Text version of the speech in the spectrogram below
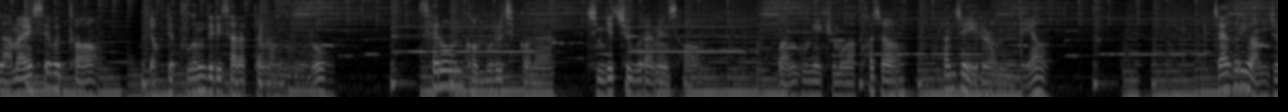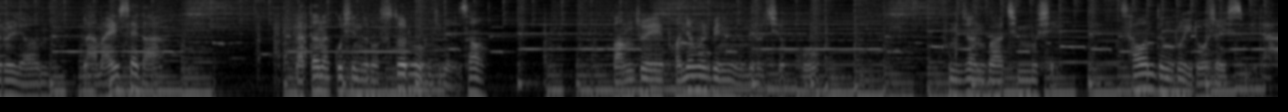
라마 1세부터 역대 국왕들이 살았던 왕궁으로 새로운 건물을 짓거나 증개축을 하면서 왕궁의 규모가 커져 현재 이르렀는데요. 짜그리 왕조를 연 라마 1세가 라따나 꼬신으로 수도를 옮기면서 왕조의 번영을 비는 의미로 지었고 궁전과 집무실, 사원 등으로 이루어져 있습니다.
